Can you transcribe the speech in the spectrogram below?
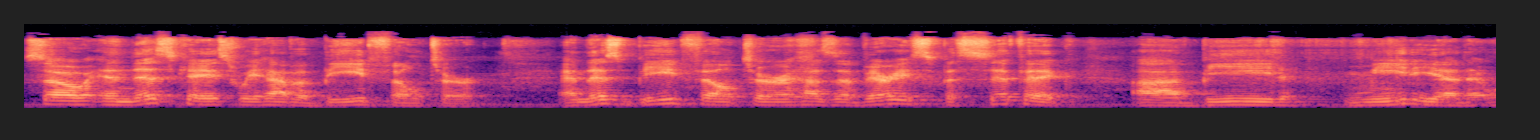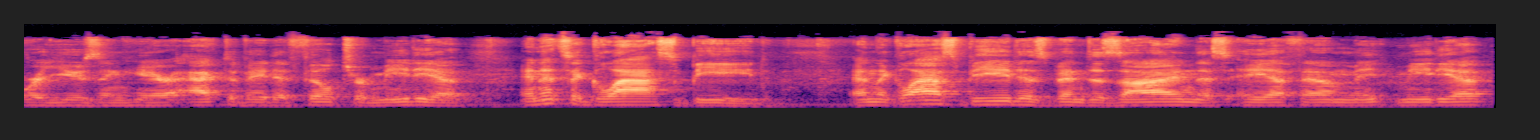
So in this case, we have a bead filter. And this bead filter has a very specific uh, bead media that we're using here, activated filter media, and it's a glass bead. And the glass bead has been designed, this AFM me media,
